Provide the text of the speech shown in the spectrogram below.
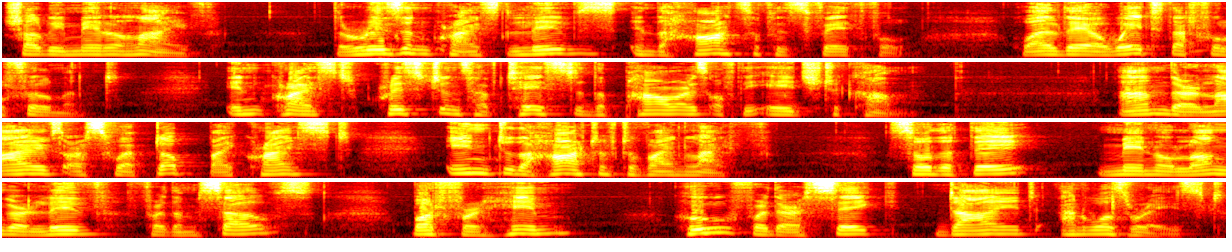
shall be made alive. The risen Christ lives in the hearts of his faithful, while they await that fulfillment. In Christ, Christians have tasted the powers of the age to come, and their lives are swept up by Christ into the heart of divine life, so that they may no longer live for themselves, but for Him who, for their sake, died and was raised.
